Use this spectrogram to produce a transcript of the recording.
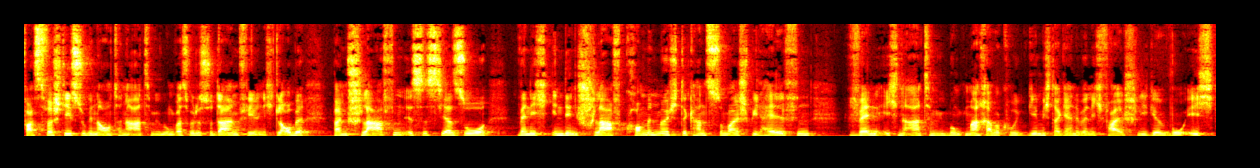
Was verstehst du genau unter einer Atemübung? Was würdest du da empfehlen? Ich glaube, beim Schlafen ist es ja so, wenn ich in den Schlaf kommen möchte, kann es zum Beispiel helfen, wenn ich eine Atemübung mache, aber korrigiere mich da gerne, wenn ich falsch liege, wo ich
